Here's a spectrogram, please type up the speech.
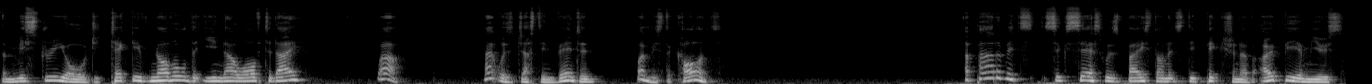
The mystery or detective novel that you know of today? Well, that was just invented by Mr. Collins. A part of its success was based on its depiction of opium use.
